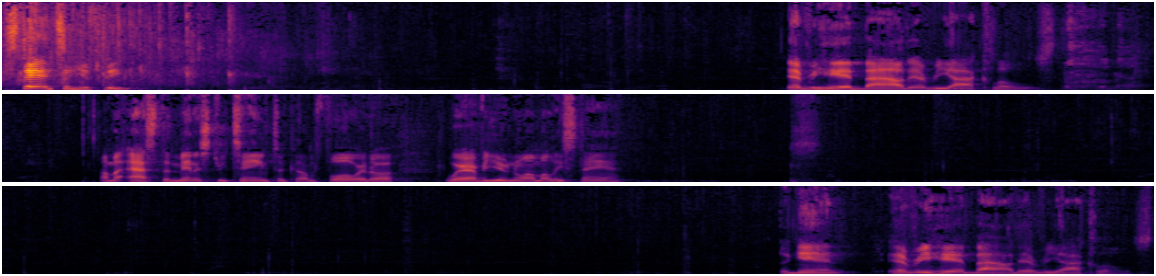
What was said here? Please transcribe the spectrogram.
Stand to your feet. Every head bowed, every eye closed. I'm going to ask the ministry team to come forward or wherever you normally stand. Again, every head bowed, every eye closed.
